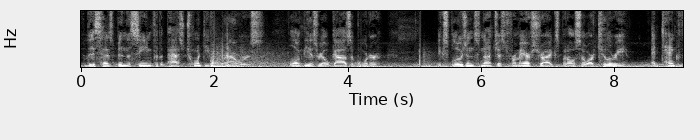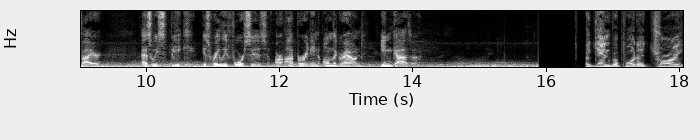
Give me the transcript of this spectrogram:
This has been the scene for the past 24 hours along the Israel Gaza border. Explosions not just from airstrikes, but also artillery and tank fire. As we speak, Israeli forces are operating on the ground in Gaza. again, reporter Troy,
